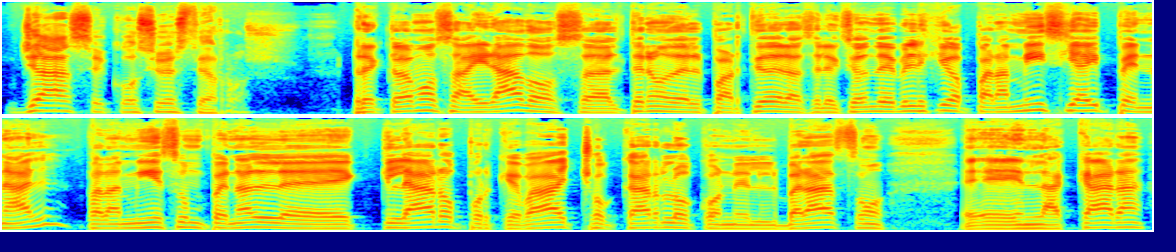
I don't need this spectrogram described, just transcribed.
ya se coció este arroz. Reclamos airados al término del partido de la selección de Bélgica. Para mí sí hay penal. Para mí es un penal eh, claro porque va a chocarlo con el brazo eh, en la cara.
